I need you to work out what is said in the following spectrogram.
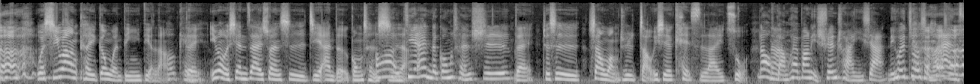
我希望可以更稳定一点啦。OK，对，因为我现在算是接案的工程师啊，接案的工程师，对，就是上网去找一些 case 来做。那我赶快帮你宣传一下，你会做什么案子？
